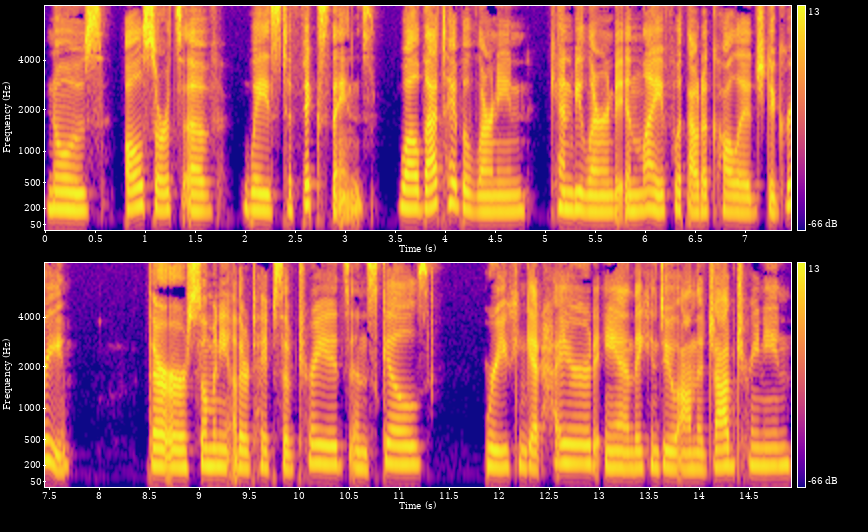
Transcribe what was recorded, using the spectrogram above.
knows all sorts of ways to fix things. While that type of learning can be learned in life without a college degree, there are so many other types of trades and skills where you can get hired and they can do on the job training.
